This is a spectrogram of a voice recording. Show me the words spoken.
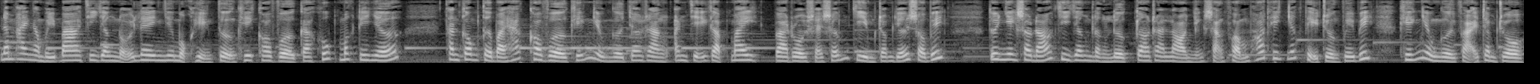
Năm 2013, Chi Dân nổi lên như một hiện tượng khi cover ca khúc Mất trí nhớ. Thành công từ bài hát cover khiến nhiều người cho rằng anh chỉ gặp may và rồi sẽ sớm chìm trong giới showbiz. Tuy nhiên sau đó Chi Dân lần lượt cho ra lò những sản phẩm hot hit nhất thị trường Vbiz khiến nhiều người phải trầm trồ.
